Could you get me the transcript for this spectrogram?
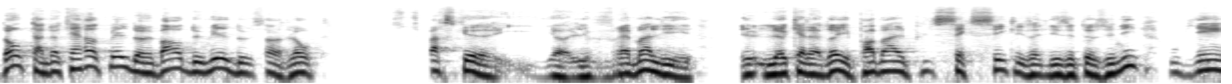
Donc, tu en as 40 000 d'un bord, 2200 de l'autre. C'est parce que il y a vraiment les le Canada est pas mal plus sexy que les, États-Unis, ou bien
